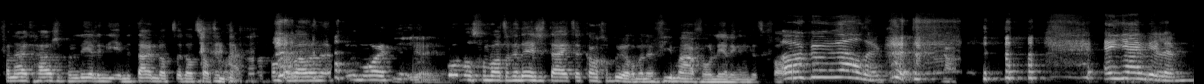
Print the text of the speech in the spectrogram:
vanuit huis op een leerling die in de tuin dat, dat zat te maken. Dat vond ik wel een, een mooi voorbeeld van wat er in deze tijd eh, kan gebeuren met een 4 MAVO leerling in dit geval. Oh, geweldig. Ja. en jij Willem?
